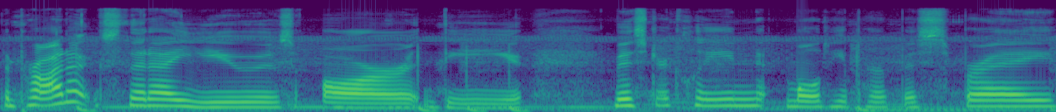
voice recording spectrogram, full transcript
The products that I use are the Mr. Clean Multi-Purpose Spray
